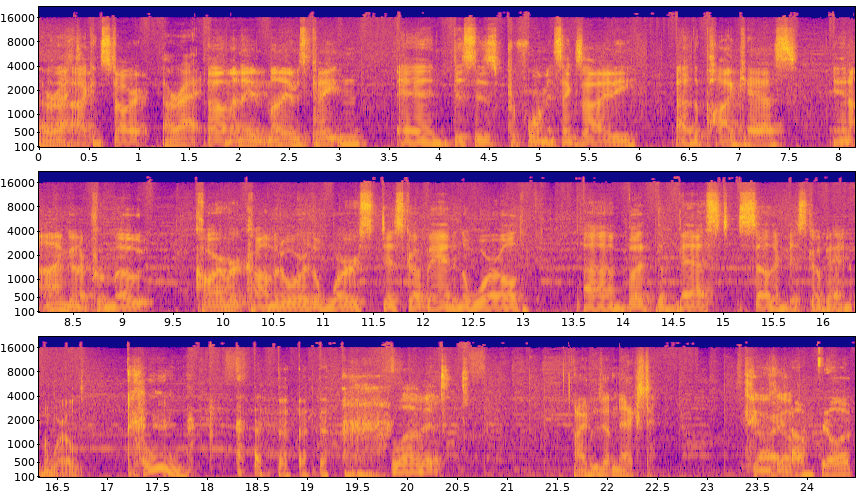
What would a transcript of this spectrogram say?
All right. Uh, I can start. All right. Uh, my name my name is Payton, and this is Performance Anxiety, uh, the podcast, and I'm going to promote Carver Commodore, the worst disco band in the world, um, but the best Southern disco band in the world. Ooh. Love it. All right. Who's up next? Who's All right, up? I'm Phillip.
